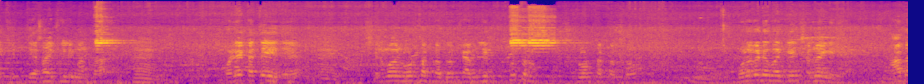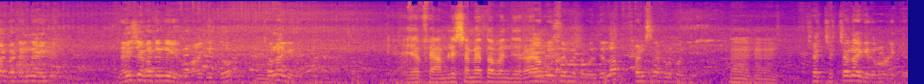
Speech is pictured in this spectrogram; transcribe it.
ಚೆನ್ನಾಗಿದೆ ದೇಸಾಯಿ ಫಿಲಿಮ್ ಅಂತ. ಒಳ್ಳೆ ಕತೆ ಇದೆ. ಸಿನಿಮಾ ನೋಡ್ತಕ್ಕದ್ದು ಫ್ಯಾಮಿಲಿ ಕೂತು ನೋಡ್ತಕ್ಕದ್ದು. ಒಳಗಡೆ ಬಗ್ಗೆ ಚೆನ್ನಾಗಿದೆ. ಆದ ಘಟನೆ ಆಗಿದೆ ನೈಜ ಘಟನೆ ಇದು ಆಗಿದ್ದು ಚೆನ್ನಾಗಿದೆ. ಫ್ಯಾಮಿಲಿ ಸಮೇತ ಬಂದಿರೋ? ಫ್ಯಾಮಿಲಿ ಸಮೇತ ಬಂದಿಲ್ಲ ಫ್ರೆಂಡ್ಸ್ ಸರ್ಕಲ್ ಬಂದಿದೆ. ಹ್ಞೂ ಹ್ಞೂ ಚೆನ್ನಾಗಿದೆ ನೋಡಲಿಕ್ಕೆ.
